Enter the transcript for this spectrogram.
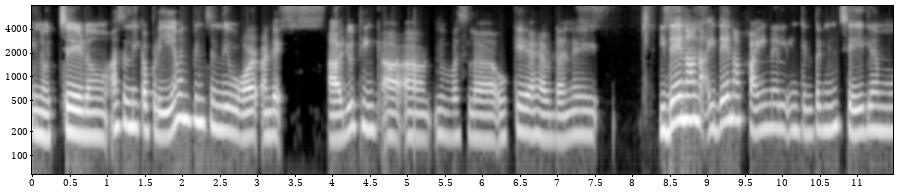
నేను వచ్చేయడం. అసలు నీకు అప్పుడు ఏమనిపించింది? అంటే ఆర్ యూ థింక్ నువ్వు అసలు ఓకే ఐ హావ్ డన్ ఇదే నా ఇదే నా ఫైనల్ ఇంకింతకు మించి చేయలేము.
